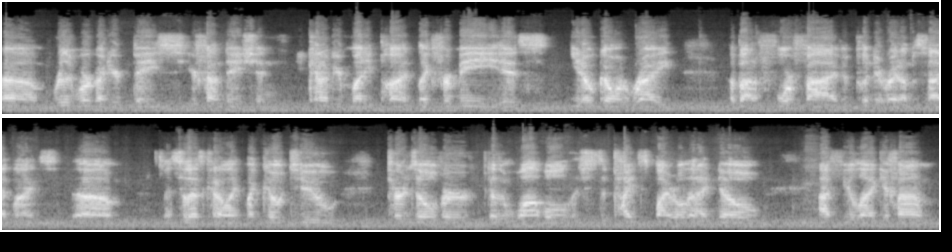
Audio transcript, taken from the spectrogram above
um, really work on your base, your foundation, kind of your money punt. Like for me, it's you know going right about a four or five and putting it right on the sidelines. Um, and so that's kind of like my go-to. Turns over, doesn't wobble. It's just a tight spiral that I know. I feel like if I'm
